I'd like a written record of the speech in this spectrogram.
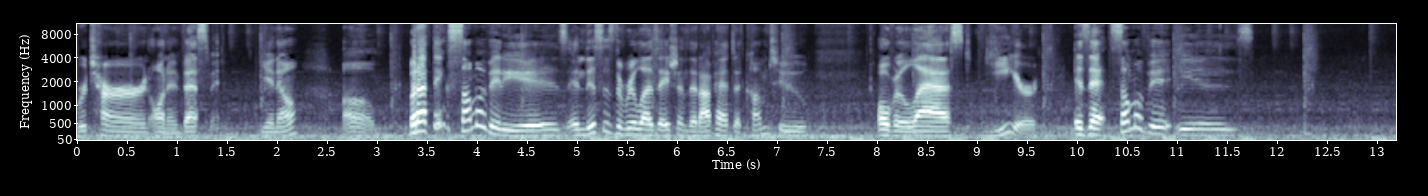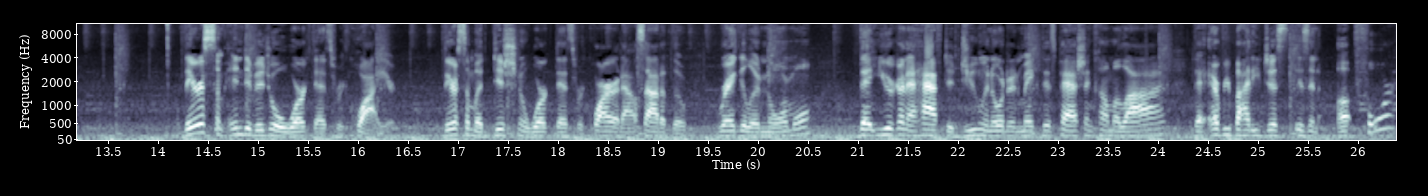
return on investment, you know? Um, but I think some of it is, and this is the realization that I've had to come to over the last year, is that some of it is there's some individual work that's required. There's some additional work that's required outside of the regular normal that you're going to have to do in order to make this passion come alive that everybody just isn't up for.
